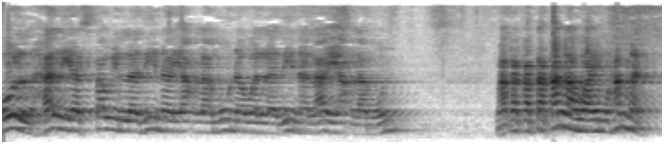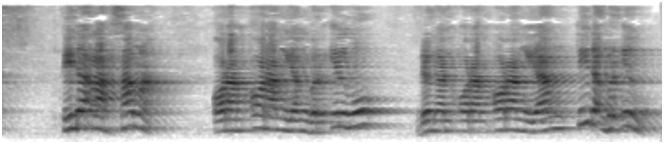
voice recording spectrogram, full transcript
Qul hal yastawi alladhina ya'lamuna wal la ya'lamun? Maka katakanlah wahai Muhammad, tidaklah sama orang-orang yang berilmu dengan orang-orang yang tidak berilmu.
